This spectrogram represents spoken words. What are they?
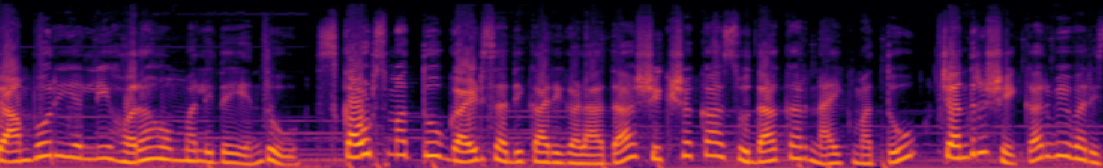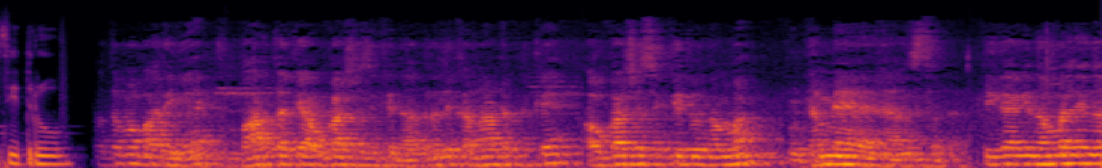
ಜಾಂಬೋರಿಯಲ್ಲಿ ಹೊರಹೊಮ್ಮಲಿದೆ ಎಂದು ಸ್ಕೌಟ್ಸ್ ಮತ್ತು ಗೈಡ್ಸ್ ಅಧಿಕಾರಿಗಳಾದ ಶಿಕ್ಷಕ ಸುಧಾಕರ್ ನಾಯ್ಕ್ ಮತ್ತು ಚಂದ್ರಶೇಖರ್ ವಿವರಿಸಿದರು ಪ್ರಥಮ ಬಾರಿಗೆ ಭಾರತಕ್ಕೆ ಅವಕಾಶ ಸಿಕ್ಕಿದೆ ಅದರಲ್ಲಿ ಕರ್ನಾಟಕಕ್ಕೆ ಅವಕಾಶ ಸಿಕ್ಕಿದ್ದು ನಮ್ಮ ಹೆಮ್ಮೆ ಅನಿಸ್ತದೆ ಹೀಗಾಗಿ ನಮ್ಮಲ್ಲಿನ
